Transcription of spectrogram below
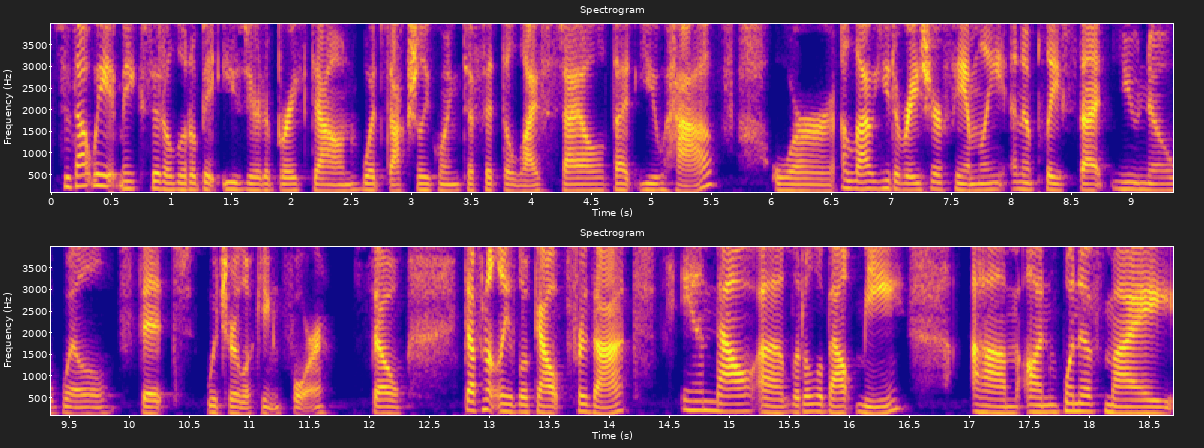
so that way it makes it a little bit easier to break down what's actually going to fit the lifestyle that you have or allow you to raise your family in a place that you know will fit what you're looking for so definitely look out for that. And now a little about me. Um, on one of my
